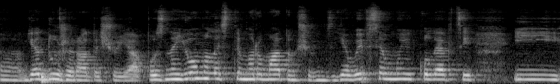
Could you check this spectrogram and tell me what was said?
Е, Я дуже рада, що я познайомилась з тим ароматом, що він з'явився в моїй колекції. І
